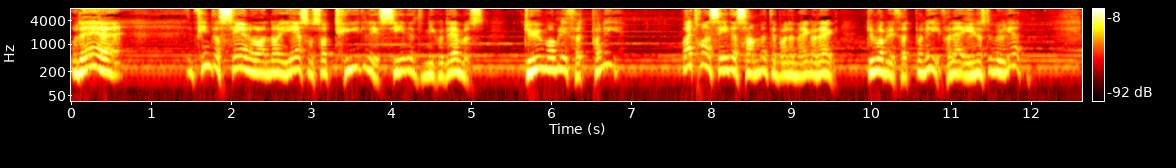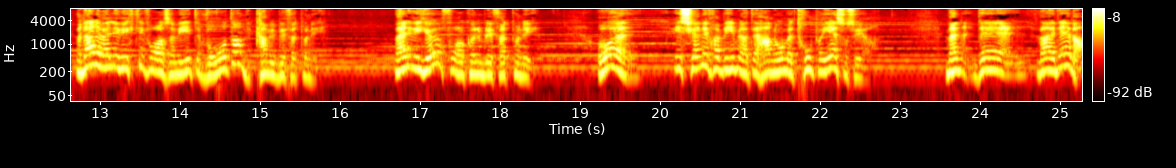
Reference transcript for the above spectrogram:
Og Det er fint å se når, Jesus så tydelig sier det til Nikodemus du må bli født på ny. Og jeg tror han sier det samme til både meg og deg. Du må bli født på ny, for det er eneste muligheten. Men da er det veldig viktig for oss å vite hvordan kan vi bli født på ny. Hva er det vi gjør for å kunne bli født på ny? Og Vi skjønner fra Bibelen at det har noe med tro på Jesus å gjøre. Men det, hva er det, da?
